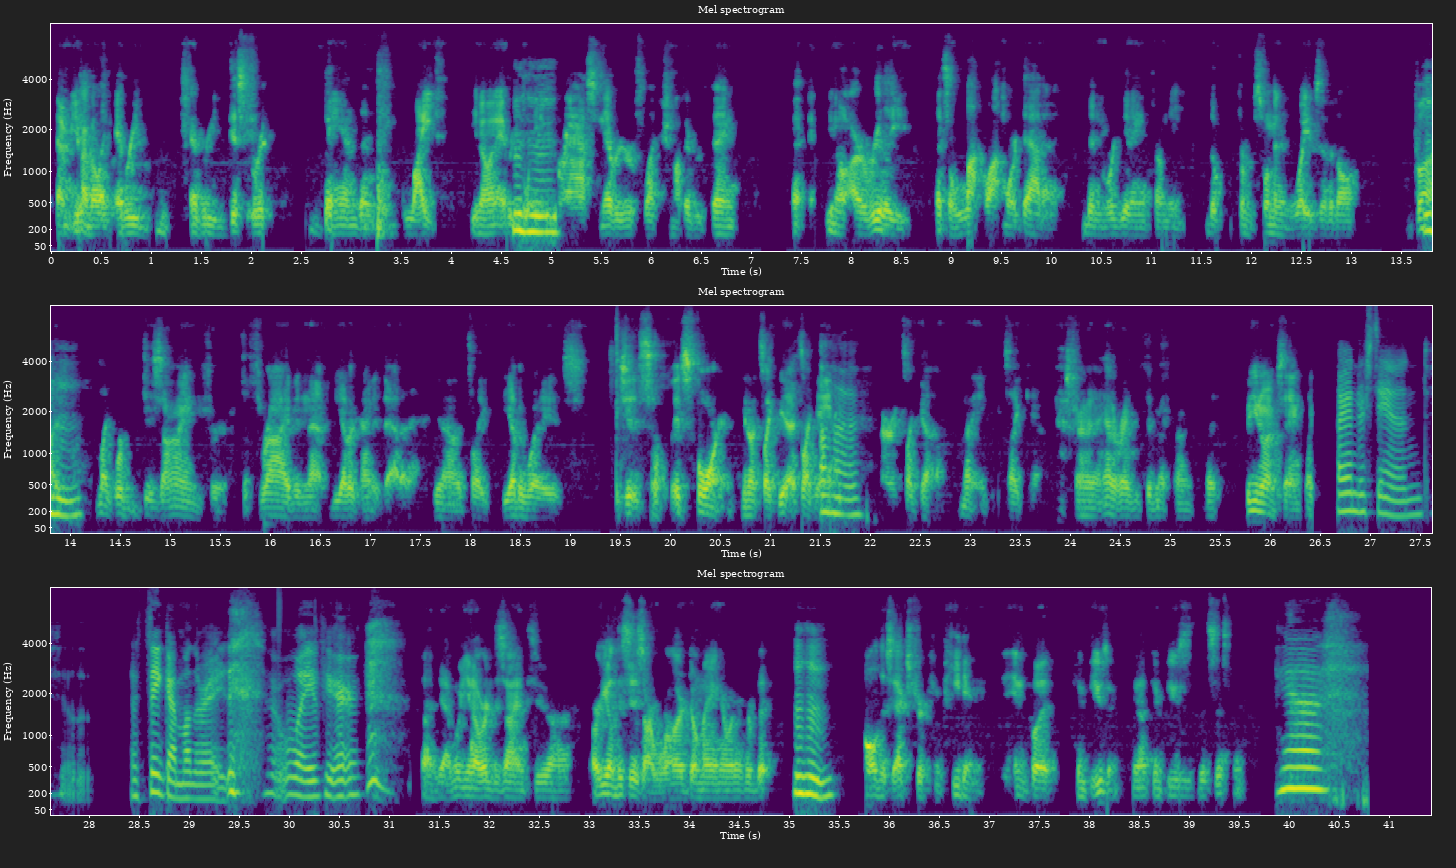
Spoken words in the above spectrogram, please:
I mean, you're talking about like every every disparate band of light, you know, and every Mhm. of grass and every reflection of everything, you know, are really that's a lot, lot more data than we're getting from the, the from swimming in waves of it all. But Mhm. like we're designed for to thrive in that the other kind of data. You know, it's like the other way is it's just so it's foreign. You know, it's like yeah, it's like uh-huh. or it's like a it's like I'm trying to I had it right in the my tongue, but but you know what I'm saying. Like, I understand. I think I'm on the right wave here. but yeah, well, you know, we're designed to, uh, or you know, this is our world, our domain, or whatever. But hmm all this extra competing input confusing. You know, confuses the system. Yeah.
